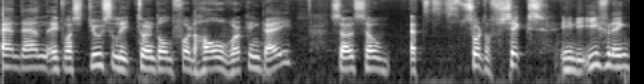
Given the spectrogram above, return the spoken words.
and then it was usually turned on for the whole working day. So, so at sort of six in the evening,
